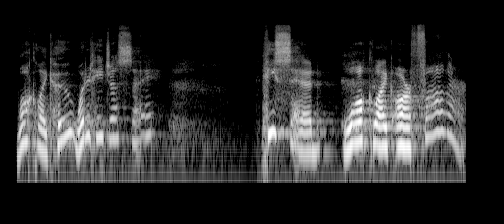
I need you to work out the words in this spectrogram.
walk like who? What did he just say? He said, walk like our Father.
